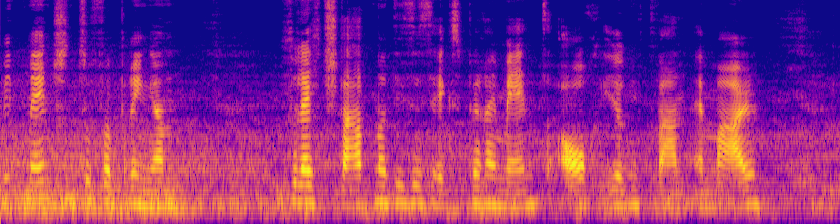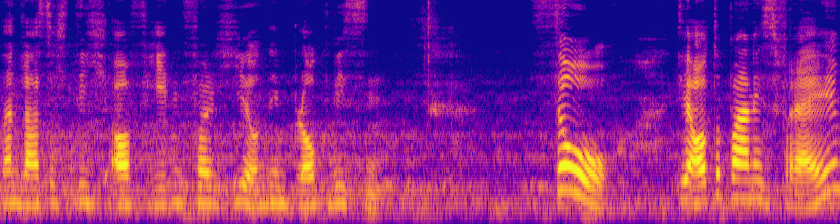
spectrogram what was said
mit Menschen zu verbringen. Vielleicht starten wir dieses Experiment auch irgendwann einmal. Dann lasse ich dich auf jeden Fall hier und im Blog wissen. So, die Autobahn ist frei.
